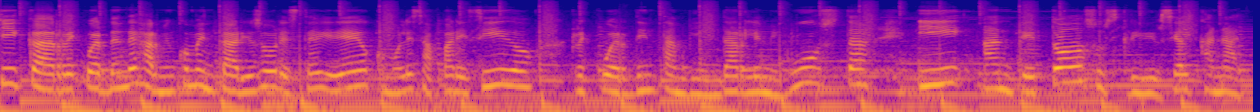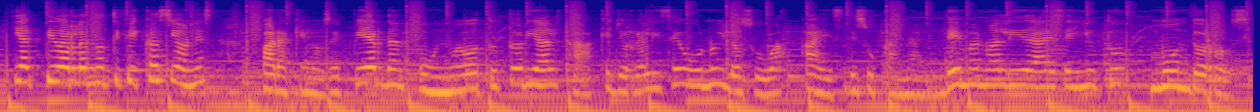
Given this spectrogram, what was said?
Chicas, recuerden dejarme un comentario sobre este video, cómo les ha parecido. Recuerden también darle me gusta y ante todo suscribirse al canal y activar las notificaciones para que no se pierdan un nuevo tutorial cada que yo realice uno y lo suba a este su canal de manualidades en YouTube Mundo Rosy.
